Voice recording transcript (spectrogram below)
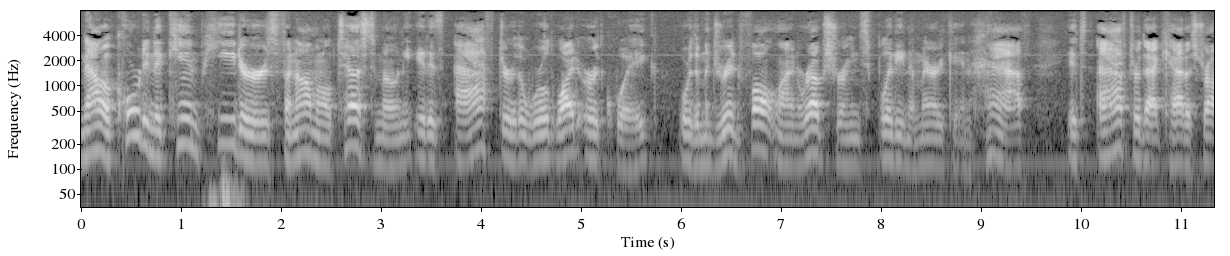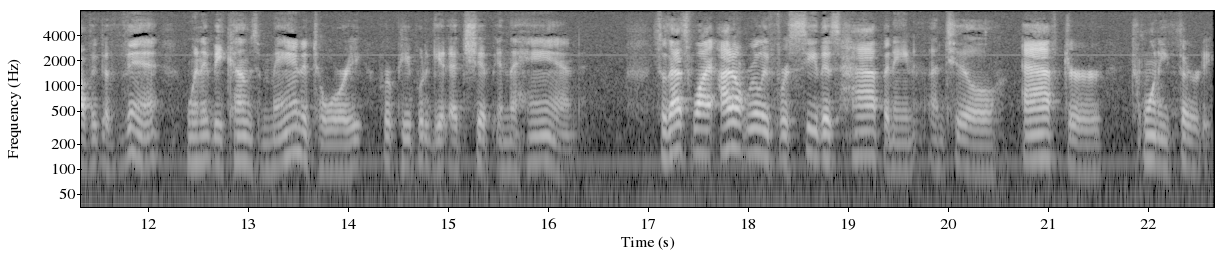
Now, according to Ken Peters' phenomenal testimony, it is after the worldwide earthquake or the Madrid fault line rupturing, splitting America in half, it's after that catastrophic event when it becomes mandatory for people to get a chip in the hand. So that's why I don't really foresee this happening until after 2030.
